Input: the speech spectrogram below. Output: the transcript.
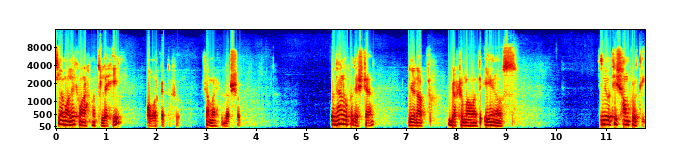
আসসালামু আলাইকুম রহমতুল্লাহি অবরকাত সম্মানিত দর্শক, প্রধান উপদেষ্টা জনাব ডক্টর মোহাম্মদ ইউনুস, তিনি অতি সম্প্রতি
